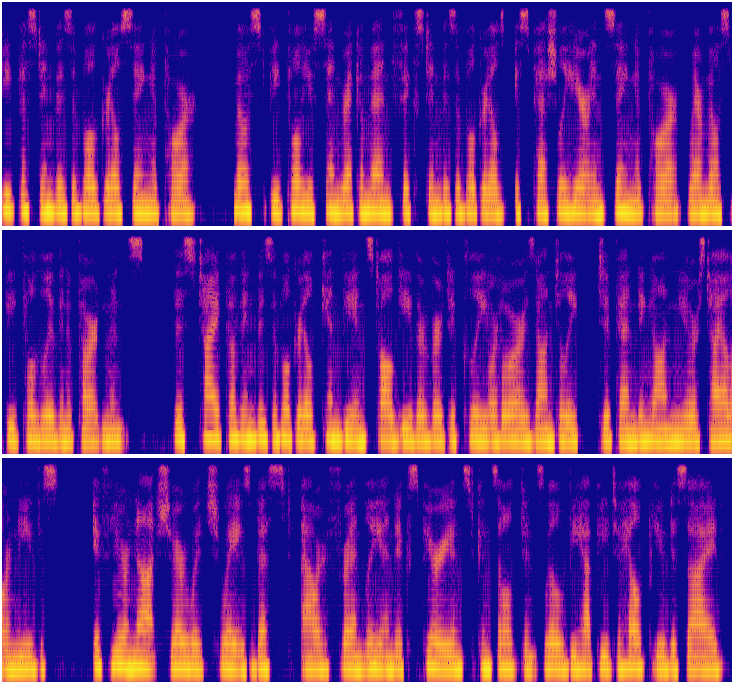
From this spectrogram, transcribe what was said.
Cheapest invisible grille Singapore. Most people use and recommend fixed invisible grilles, especially here in Singapore, where most people live in apartments. This type of invisible grille can be installed either vertically or horizontally, depending on your style or needs. If you're not sure which way is best, our friendly and experienced consultants will be happy to help you decide.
